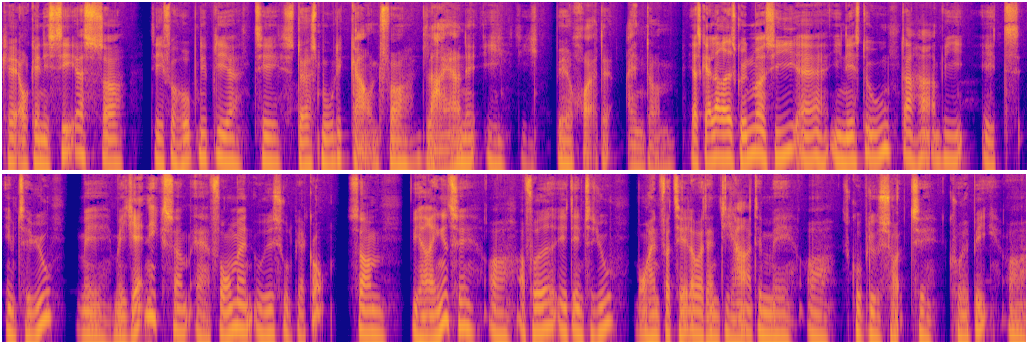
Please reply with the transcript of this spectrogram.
kan organiseres, så det forhåbentlig bliver til størst mulig gavn for lejerne i de berørte ejendomme. Jeg skal allerede skynde mig at sige, at i næste uge, der har vi et interview med, med Jannik, som er formand ude i Solbjerggård, som vi har ringet til og, og fået et interview, hvor han fortæller, hvordan de har det med at skulle blive solgt til KB og,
